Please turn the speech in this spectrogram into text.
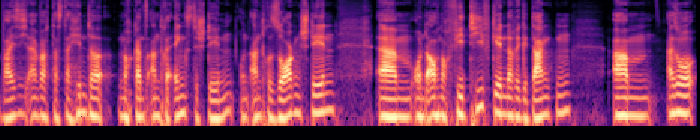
weiß ich einfach, dass dahinter noch ganz andere Ängste stehen und andere Sorgen stehen ähm, und auch noch viel tiefgehendere Gedanken. Ähm, also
